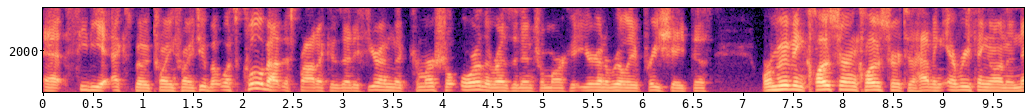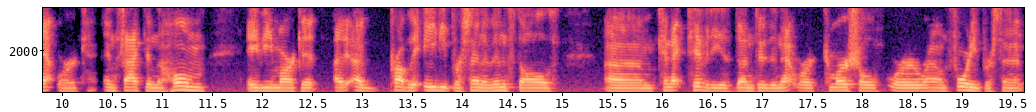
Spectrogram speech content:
at CEDIA Expo 2022. But what's cool about this product is that if you're in the commercial or the residential market, you're going to really appreciate this. We're moving closer and closer to having everything on a network. In fact, in the home AV market, I, I, probably 80% of installs um, connectivity is done through the network. Commercial, we're around 40%.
